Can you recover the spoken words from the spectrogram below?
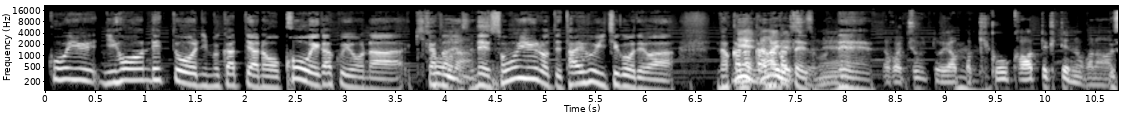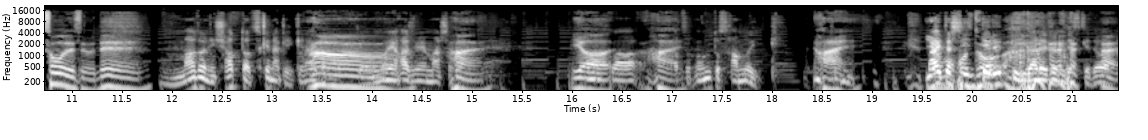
こういう日本列島に向かって、あの、弧を描くような着方ですね。そういうのって台風1号では、なかなかなかったですもんね。だからちょっとやっぱ気候変わってきてるのかな、そうですよね。窓にシャッターつけなきゃいけないかなって思い始めましたね。いや、はあと本当寒い。い。はい。毎年言ってるって言われるんですけど、はい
